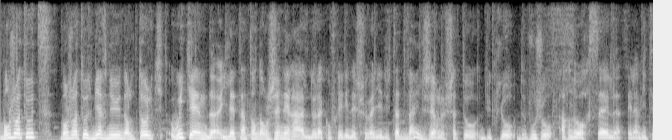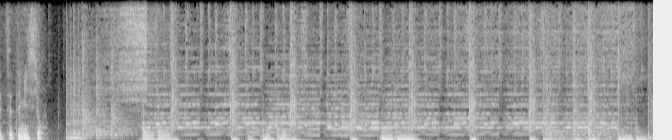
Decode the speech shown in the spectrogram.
Bonjour à toutes, bonjour à tous, bienvenue dans le Talk Weekend. Il est intendant général de la confrérie des Chevaliers du Tas de Vin, il gère le château du Clos de Vougeot. Arnaud Orcel est l'invité de cette émission.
